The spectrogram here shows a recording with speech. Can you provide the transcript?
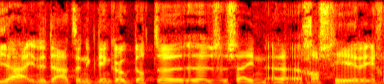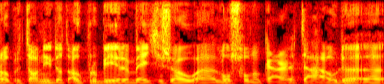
Ja, inderdaad. En ik denk ook dat uh, zijn uh, gastheren in Groot-Brittannië dat ook proberen een beetje zo uh, los van elkaar te houden.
